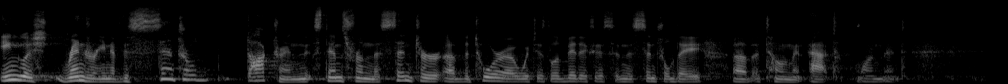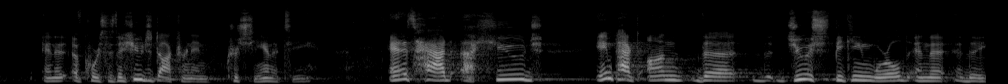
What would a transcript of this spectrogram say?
English rendering of this central doctrine that stems from the center of the Torah, which is Leviticus, and the central day of atonement at one And it, of course, is a huge doctrine in Christianity. And it's had a huge impact on the, the Jewish speaking world and the, the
